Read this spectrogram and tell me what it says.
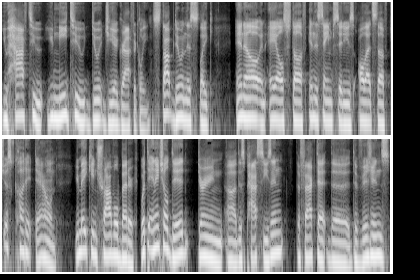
You have to, you need to do it geographically. Stop doing this like NL and AL stuff in the same cities, all that stuff. Just cut it down. You're making travel better. What the NHL did during uh, this past season, the fact that the divisions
